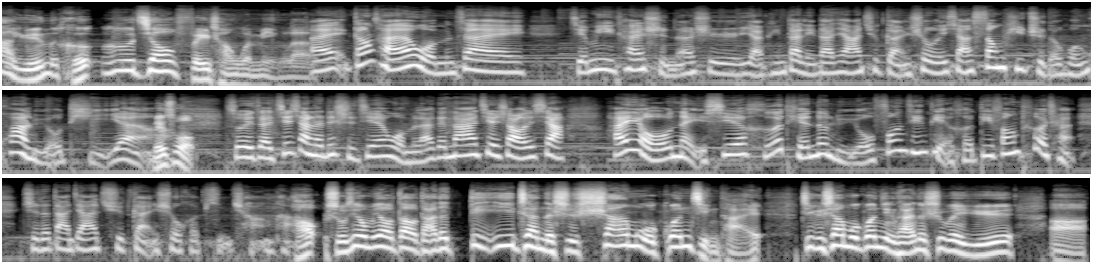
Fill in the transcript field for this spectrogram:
大云和阿胶非常闻名了。哎，刚才我们在节目一开始呢，是亚平带领大家去感受了一下桑皮纸的文化旅游体验啊。没。错，所以在接下来的时间，我们来跟大家介绍一下，还有哪些和田的旅游风景点和地方特产值得大家去感受和品尝哈。好，首先我们要到达的第一站呢是沙漠观景台。这个沙漠观景台呢是位于啊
